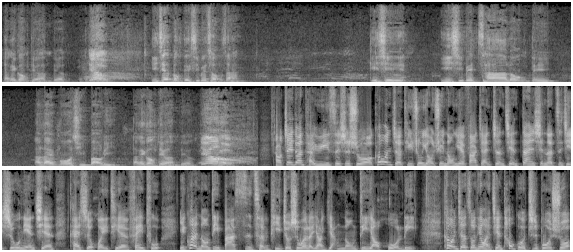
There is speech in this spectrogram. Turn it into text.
大家讲对唔对？对。伊这目的是要创啥？其实。伊是要插农地，啊来谋取暴利，大家讲对唔对？对。好，这段台语意思是说，柯文哲提出永续农业发展政见，但是呢，自己十五年前开始毁田废土，一块农地扒四层皮，就是为了要养农地，要获利。柯文哲昨天晚间透过直播说，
